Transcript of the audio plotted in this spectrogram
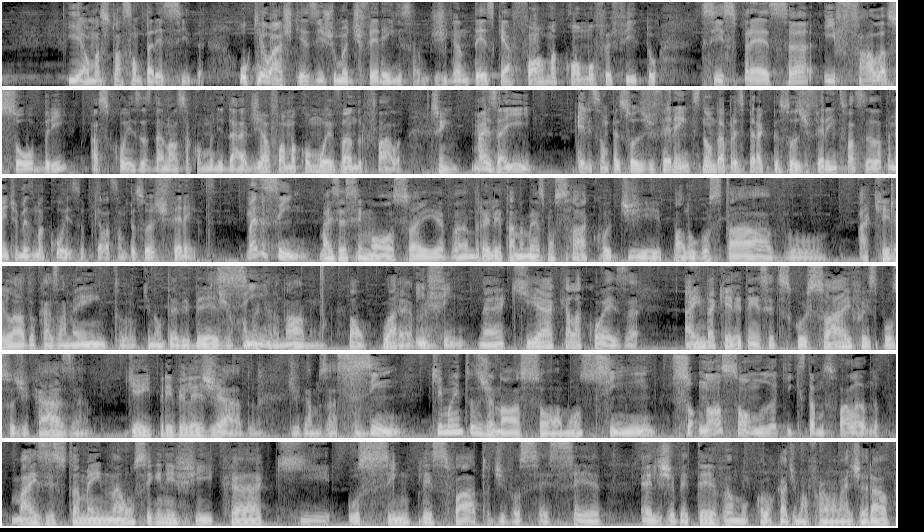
E é uma situação parecida. O que eu acho que existe uma diferença gigantesca é a forma como o Fefito se expressa e fala sobre as coisas da nossa comunidade e a forma como o Evandro fala. Sim. Mas aí eles são pessoas diferentes, não dá para esperar que pessoas diferentes façam exatamente a mesma coisa, porque elas são pessoas diferentes. Mas assim. Mas esse moço aí, Evandro, ele tá no mesmo saco de Paulo Gustavo, aquele lá do casamento que não teve beijo, Sim. como é que era o nome? Bom, whatever. Enfim. Né? Que é aquela coisa. Ainda que ele tenha esse discurso, ai, foi expulso de casa, gay privilegiado, digamos assim. Sim que muitos de nós somos. Sim, so, nós somos aqui que estamos falando. Mas isso também não significa que o simples fato de você ser LGBT, vamos colocar de uma forma mais geral,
